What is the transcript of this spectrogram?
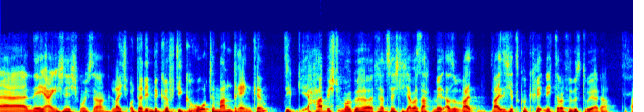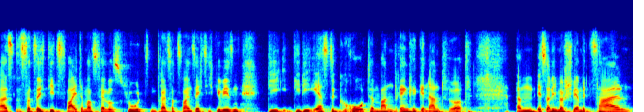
Äh, nee, eigentlich nicht, muss ich sagen. Vielleicht unter dem Begriff die Grote Mandränke. Die habe ich schon mal gehört, tatsächlich, aber sagt mir, also weiß, weiß ich jetzt konkret nichts, aber dafür bist du ja da. Ja, es ist tatsächlich die zweite Marcellus-Flut 1362 gewesen, die, die die erste Grote Mandränke genannt wird. Ähm, ist noch nicht mal schwer mit Zahlen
